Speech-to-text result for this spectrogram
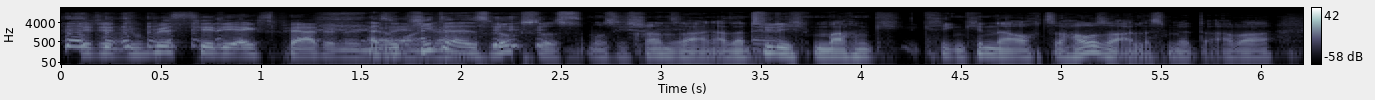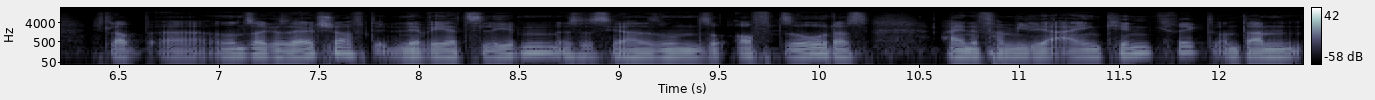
bitte, du bist hier die Expertin. In Also der Kita ist Luxus, muss ich schon sagen. Also natürlich machen, kriegen Kinder auch zu Hause alles mit, aber ich glaube, äh, in unserer Gesellschaft, in der wir jetzt leben, ist es ja so, oft so, dass eine Familie ein Kind kriegt und dann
